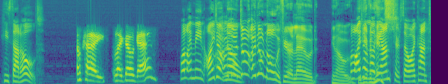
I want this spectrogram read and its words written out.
he's that old. Okay, will I go again? Well, I mean, I don't I know. don't, don't- I don't know if you're allowed, you know. well, I be don't know given the hints. answer, so I can't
